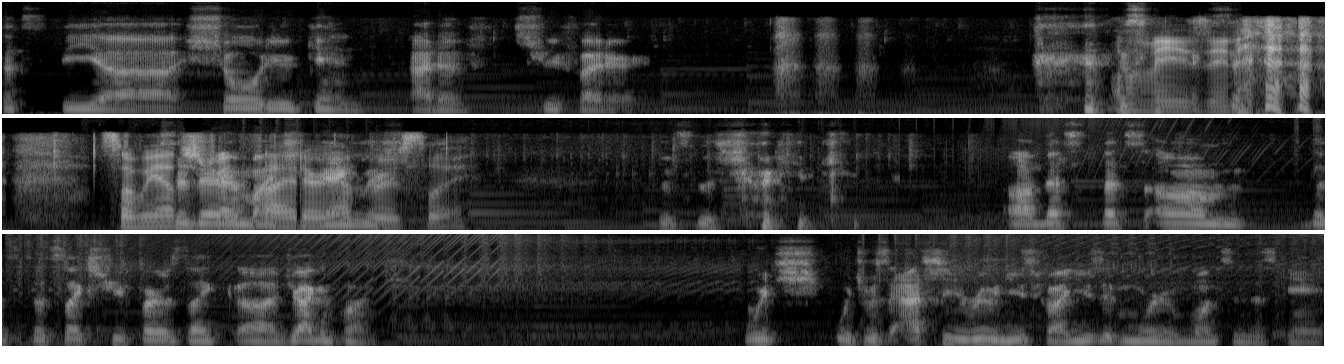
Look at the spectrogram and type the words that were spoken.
that's the uh Shoryuken out of Street Fighter. Amazing. so we have that Street Fighter and Bruce Lee. That's the. Um, that's that's um that's that's like Street Fighter's like uh, Dragon Punch, which which was actually really useful. I use it more than once in this game.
